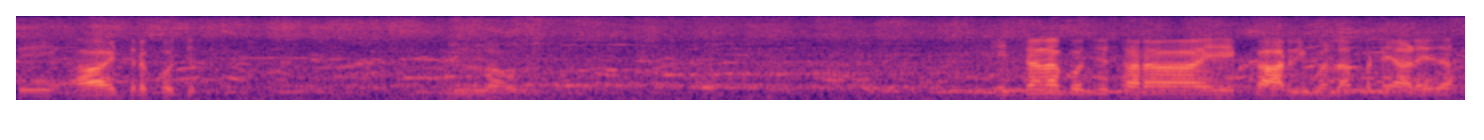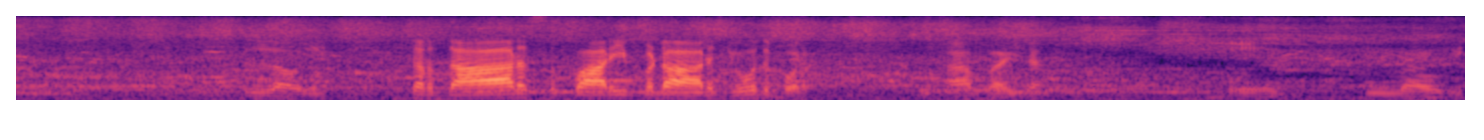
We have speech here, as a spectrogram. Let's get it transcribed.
ਤੇ ਆ ਇੱਧਰ ਕੁਝ ਲਓ ਜੀ ਇਦਾਂ ਦਾ ਕੁਝ ਸਾਰਾ ਇਹ ਕਾਰਨੀਵਲ ਆ ਪਟਿਆਲੇ ਦਾ ਲਓ ਜੀ, ਸਰਦਾਰ ਸੁਪਾਰੀ ਵਢਾਰ ਜੋਧਪੁਰ। ਆ ਬਾਈ ਦਾ। ਤੇ ਲਓ ਜੀ।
